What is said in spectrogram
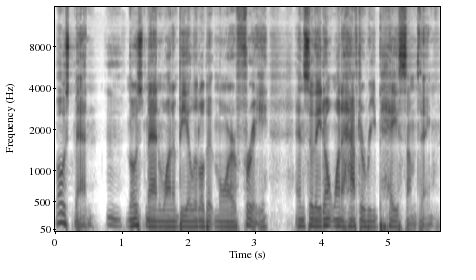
Most men. Mm. most men want to be a little bit more free and so they don't want to have to repay something.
